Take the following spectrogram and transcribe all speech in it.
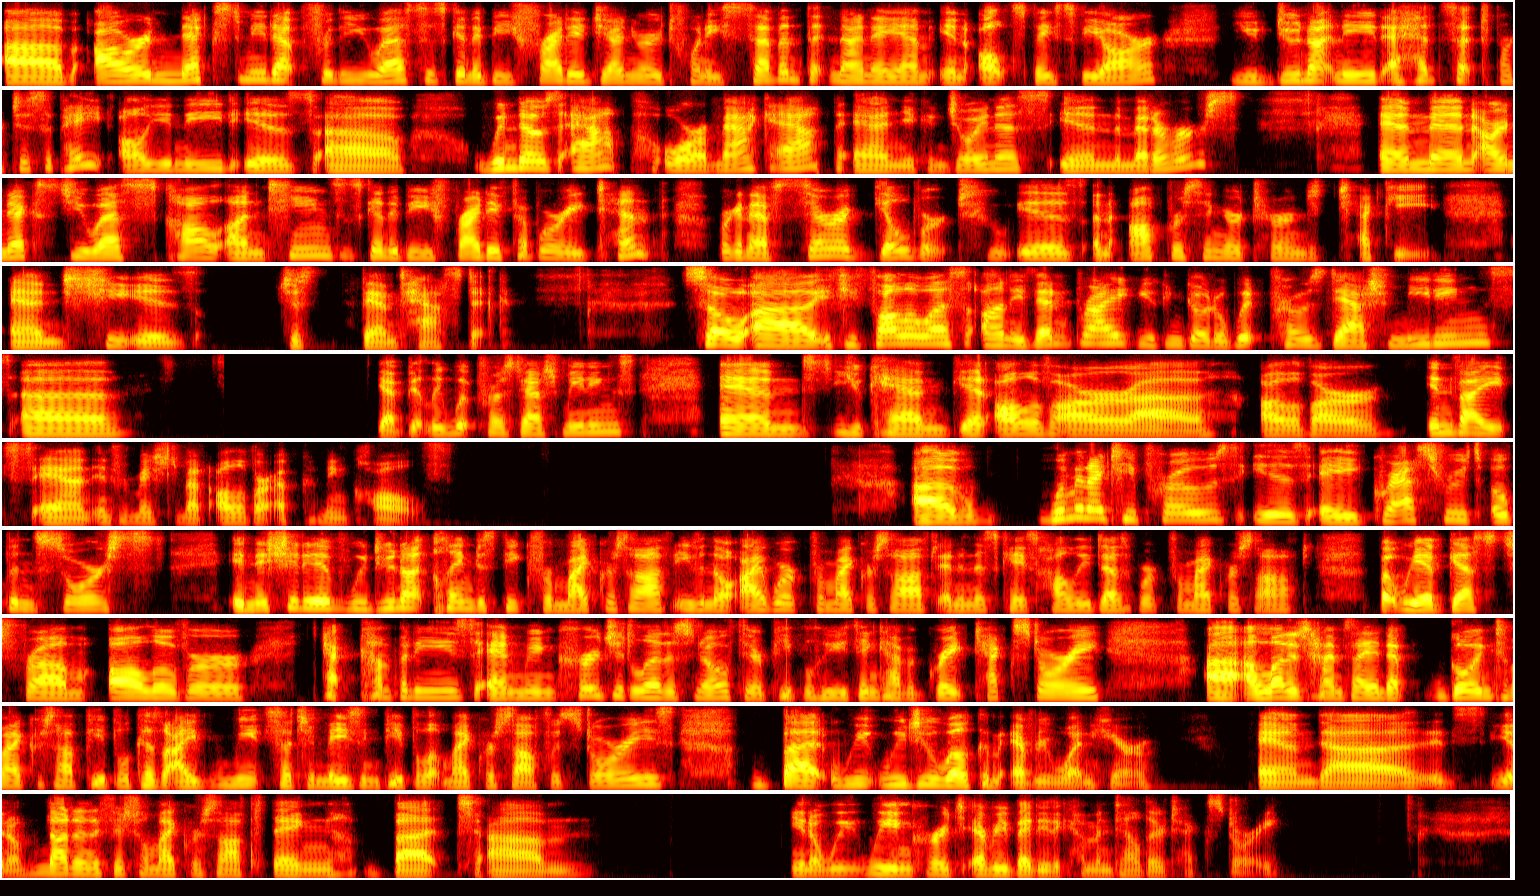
Um, our next meetup for the US is going to be Friday, January 27th at 9 a.m. in AltSpace VR. You do not need a headset to participate. All you need is a Windows app or a Mac app, and you can join us in the metaverse. And then our next US call on Teams is going to be Friday, February 10th. We're going to have Sarah Gilbert, who is an opera singer turned techie, and she is just fantastic. So uh, if you follow us on Eventbrite, you can go to Witpros meetings. Uh, yeah, Bitly Witpros meetings, and you can get all of our uh, all of our invites and information about all of our upcoming calls. Uh, Women IT Pros is a grassroots open source initiative. We do not claim to speak for Microsoft, even though I work for Microsoft, and in this case, Holly does work for Microsoft. But we have guests from all over tech companies, and we encourage you to let us know if there are people who you think have a great tech story. Uh, a lot of times I end up going to Microsoft people because I meet such amazing people at Microsoft with stories, but we, we do welcome everyone here. And uh, it's, you know, not an official Microsoft thing, but um, you know, we, we encourage everybody to come and tell their tech story.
